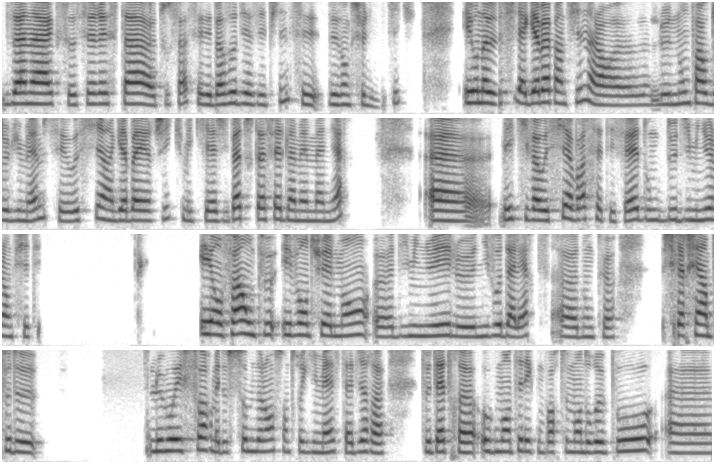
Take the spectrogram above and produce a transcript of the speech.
Xanax, Seresta, tout ça, c'est les benzodiazépines, c'est des anxiolytiques. Et on a aussi la gabapentine. Alors, le nom parle de lui-même, c'est aussi un GABAergique, mais qui agit pas tout à fait de la même manière, mais qui va aussi avoir cet effet, donc de diminuer l'anxiété. Et enfin, on peut éventuellement diminuer le niveau d'alerte. donc, chercher un peu de le mot est fort, mais de somnolence entre guillemets, c'est-à-dire euh, peut-être euh, augmenter les comportements de repos, euh,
